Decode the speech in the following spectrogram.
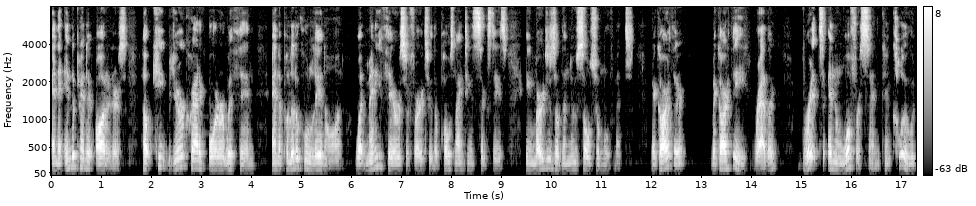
and the independent auditors help keep bureaucratic order within and the political lid on what many theorists refer to the post 1960s emergence of the new social movements. MacArthur, McCarthy, rather, Britt and Wolferson conclude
